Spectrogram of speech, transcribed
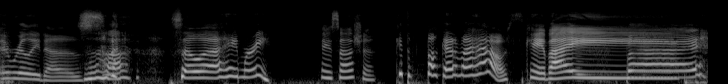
It really does. Uh-huh. so, uh, hey, Marie, hey, Sasha. get the fuck out of my house. Okay, bye. Bye.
